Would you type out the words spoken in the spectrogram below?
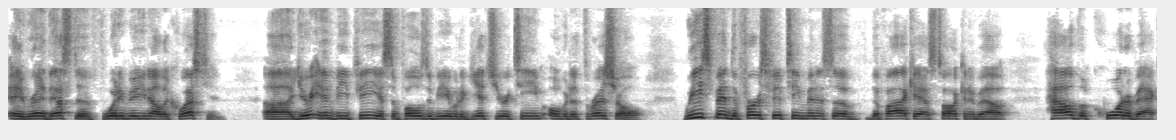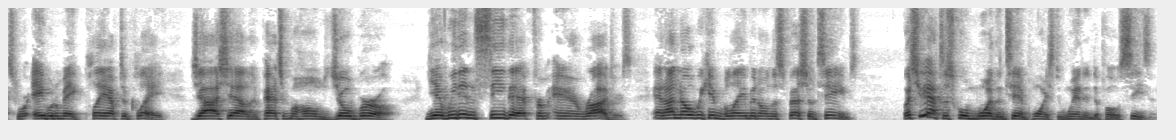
Hey, Rhett, that's the $40 million question. Uh, your MVP is supposed to be able to get your team over the threshold. We spent the first 15 minutes of the podcast talking about how the quarterbacks were able to make play after play. Josh Allen, Patrick Mahomes, Joe Burrow. Yeah, we didn't see that from Aaron Rodgers. And I know we can blame it on the special teams, but you have to score more than 10 points to win in the postseason.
